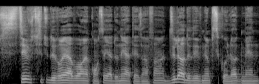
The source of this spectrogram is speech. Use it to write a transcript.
Steve, si tu devrais avoir un conseil à donner à tes enfants, dis-leur de devenir psychologue, man.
